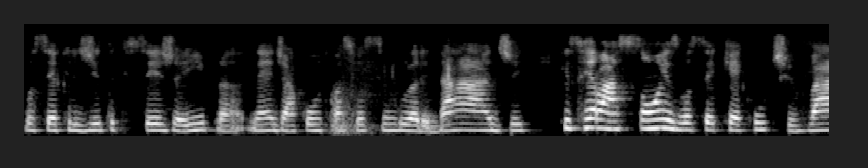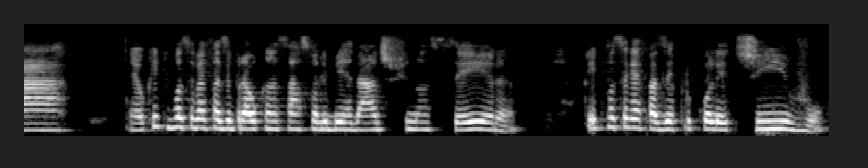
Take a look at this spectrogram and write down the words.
você acredita que seja aí para, né, de acordo com a sua singularidade? Que relações você quer cultivar? É, o que, que você vai fazer para alcançar sua liberdade financeira? O que, que você quer fazer para o coletivo?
